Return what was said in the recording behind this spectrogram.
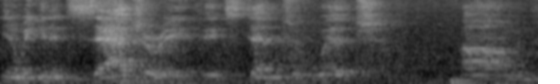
you know, we can exaggerate the extent to which um,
